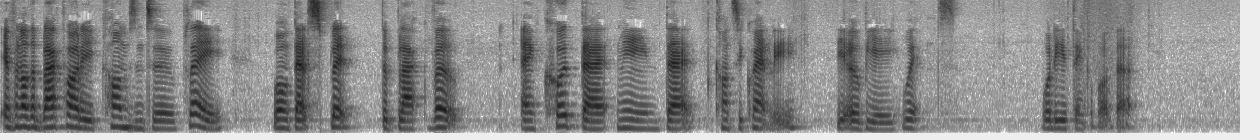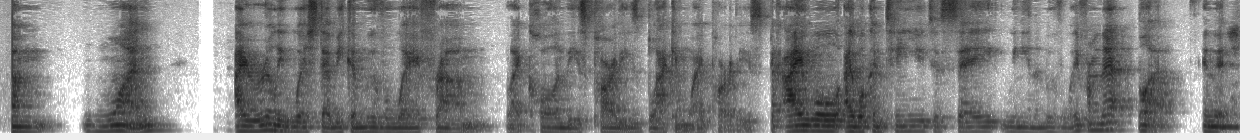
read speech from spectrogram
if another black party comes into play, won't that split the black vote? And could that mean that consequently the OBA wins? What do you think about that? Um, one, I really wish that we could move away from like calling these parties black and white parties. I will I will continue to say we need to move away from that, but in the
